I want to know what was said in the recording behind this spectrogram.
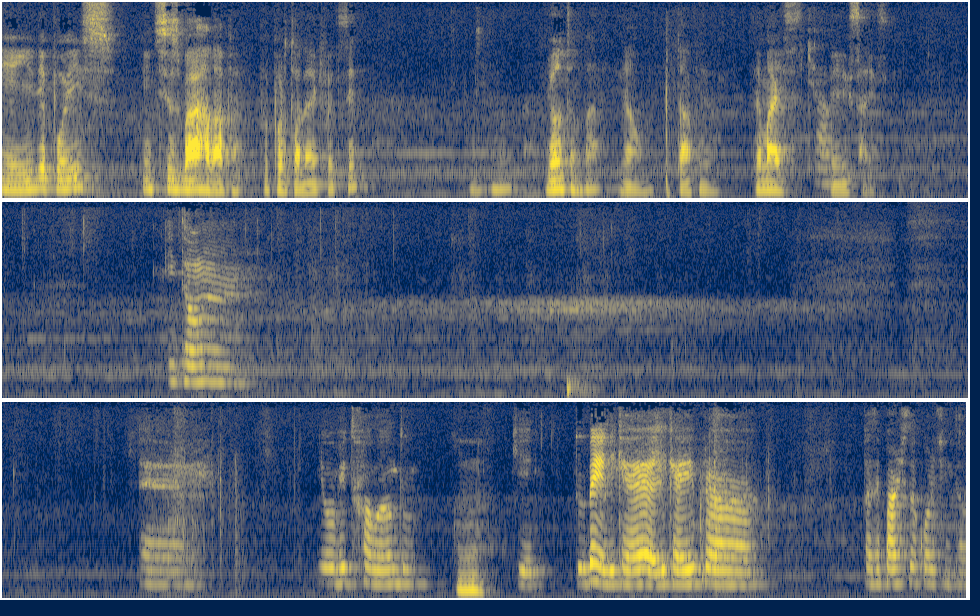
e aí depois a gente se esbarra lá para o Porto Alegre, pode ser? Jonathan, vai? Não, tá. Até mais. Tchau. Ele sai. Então. É, eu ouvi tu falando Hum. que tudo bem, ele quer, ele quer ir pra fazer parte da corte então,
